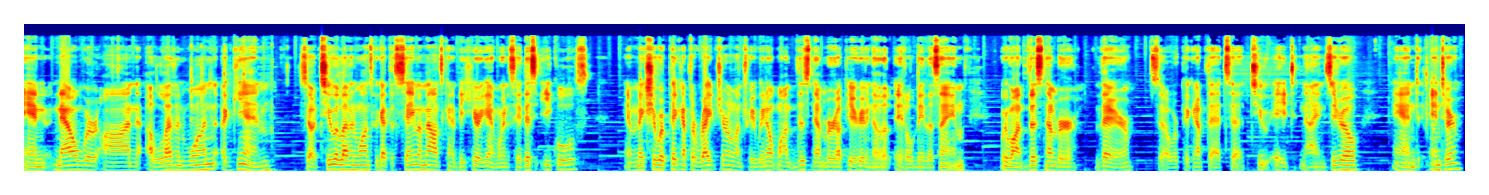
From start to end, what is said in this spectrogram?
And now we're on 11.1 again. So two 11.1s, we got the same amount. It's going to be here again. We're going to say this equals, and make sure we're picking up the right journal entry. We don't want this number up here, even though it'll be the same. We want this number there. So we're picking up that uh, 2890 and enter.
